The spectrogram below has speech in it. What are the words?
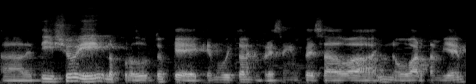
ah, de tissue y los productos que, que hemos visto las empresas han empezado a innovar también.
